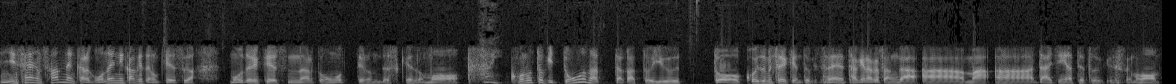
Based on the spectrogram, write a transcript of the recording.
2003年から5年にかけてのケースがモデルケースになると思ってるんですけれども、はい、この時どうなったかというと、小泉政権の時ですね、竹中さんがあ、まあ、大臣やってた時ですけれども、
